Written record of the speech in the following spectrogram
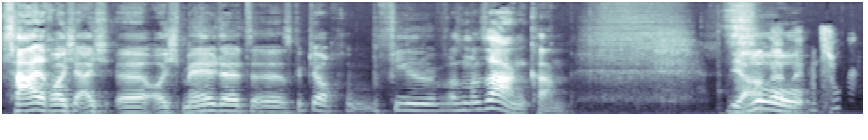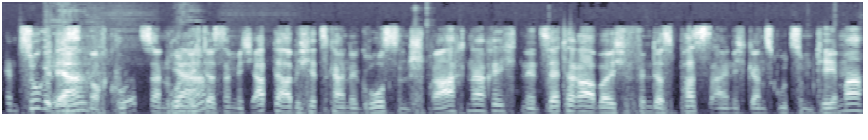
zahlreich euch, äh, euch meldet. Äh, es gibt ja auch viel, was man sagen kann. Ja, so. im, Zuge, im Zuge dessen ja. noch kurz, dann runde ja. ich das nämlich ab. Da habe ich jetzt keine großen Sprachnachrichten etc., aber ich finde, das passt eigentlich ganz gut zum Thema.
